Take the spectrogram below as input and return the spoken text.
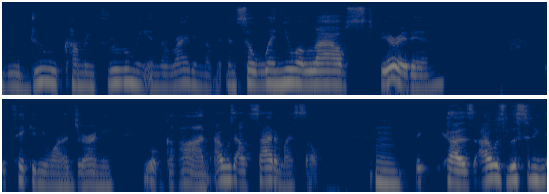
voodoo coming through me in the writing of it. And so when you allow spirit in, it's taking you on a journey. You're gone. I was outside of myself mm. because I was listening.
